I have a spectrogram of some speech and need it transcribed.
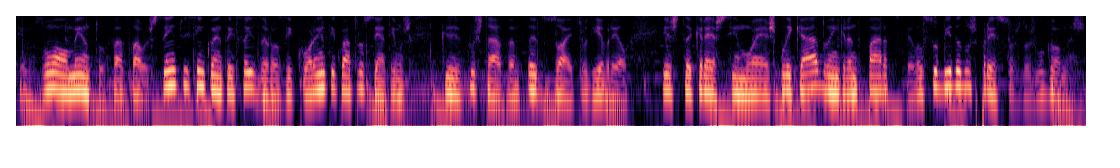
euros, um aumento face aos 156,44 euros que custava a 18 de abril. Este acréscimo é explicado em grande parte pela subida dos preços dos legumes.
